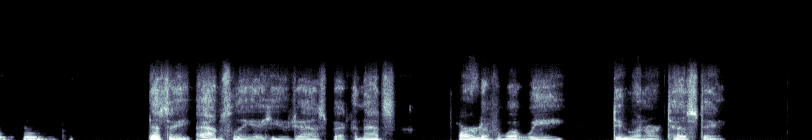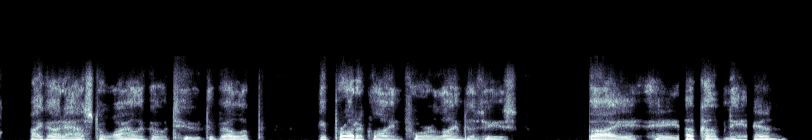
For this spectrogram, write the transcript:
mm-hmm. that's a absolutely a huge aspect, and that's part of what we do in our testing. I got asked a while ago to develop a product line for Lyme disease by a, a company, and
